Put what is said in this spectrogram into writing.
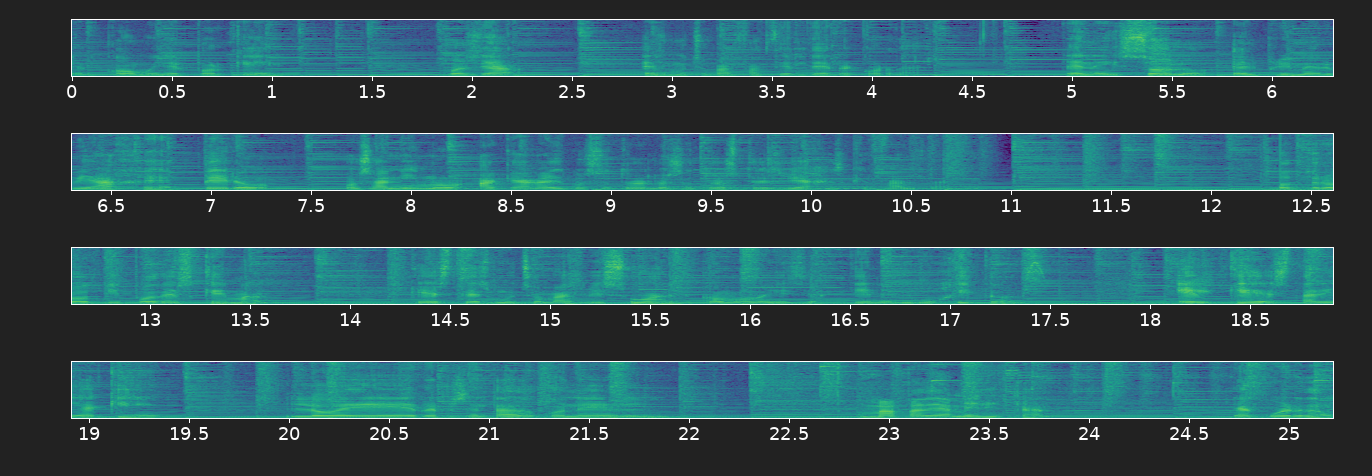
el cómo y el por qué, pues ya es mucho más fácil de recordar. Tenéis solo el primer viaje, pero os animo a que hagáis vosotros los otros tres viajes que faltan. Otro tipo de esquema, que este es mucho más visual, como veis ya tiene dibujitos. El que estaría aquí, lo he representado con el mapa de América, ¿de acuerdo?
